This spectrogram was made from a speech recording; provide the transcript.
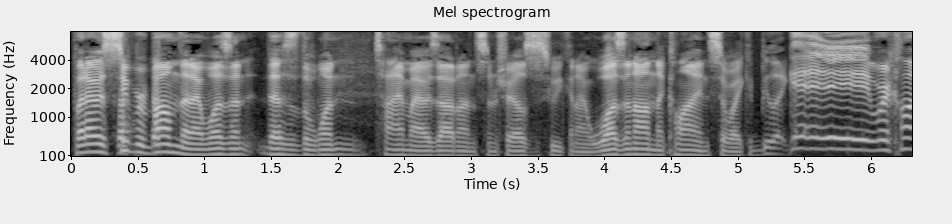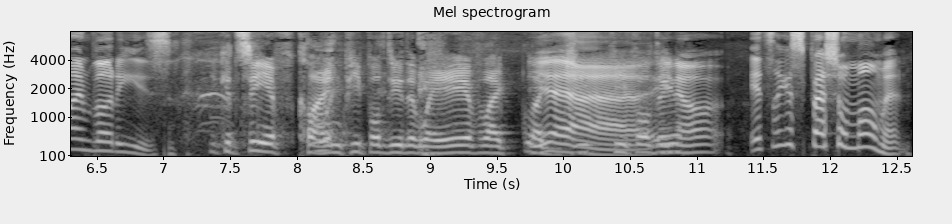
but I was super bummed that I wasn't. This is the one time I was out on some trails this week, and I wasn't on the Klein, so I could be like, "Hey, we're Klein buddies." You could see if Klein people do the wave like like yeah, people do. you know, it's like a special moment.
